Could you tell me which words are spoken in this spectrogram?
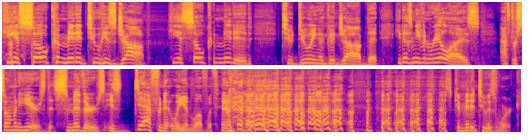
he is so committed to his job. He is so committed to doing a good job that he doesn't even realize after so many years that Smithers is definitely in love with him. He's committed to his work,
